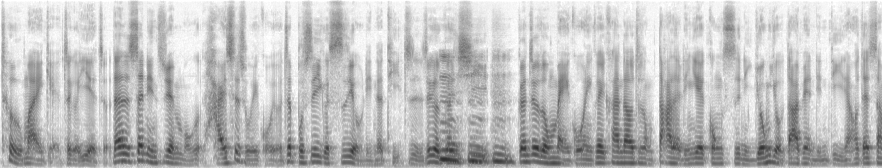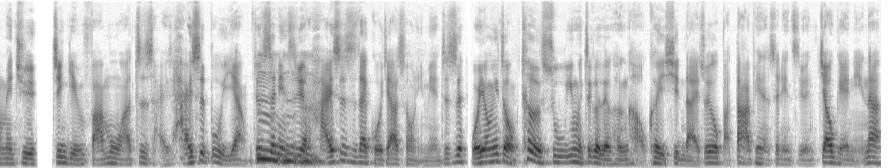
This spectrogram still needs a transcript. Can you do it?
特卖给这个业者。但是森林资源某个还是属于国有，这不是一个私有林的体制。这个跟西跟这种美国，你可以看到这种大的林业公司，你拥有大片林地，然后在上面去。经营伐木啊，制裁还是不一样，就森林资源还是是在国家手里面，只是我用一种特殊，因为这个人很好，可以信赖，所以我把大片的森林资源交给你。那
